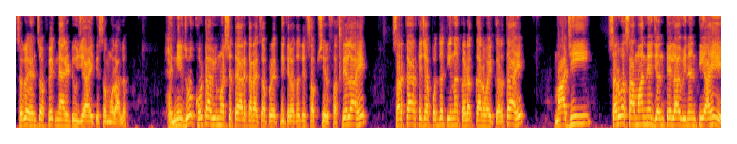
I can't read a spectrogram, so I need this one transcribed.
सगळं यांचं फेक नॅरेटिव्ह जे आहे ते समोर आलं. ह्यांनी जो खोटा विमर्श तयार करायचा प्रयत्न केला होता ते सपशेल फसलेला आहे. सरकार त्याच्या पद्धतीनं कडक कारवाई करत आहे. माझी सर्वसामान्य जनतेला विनंती आहे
